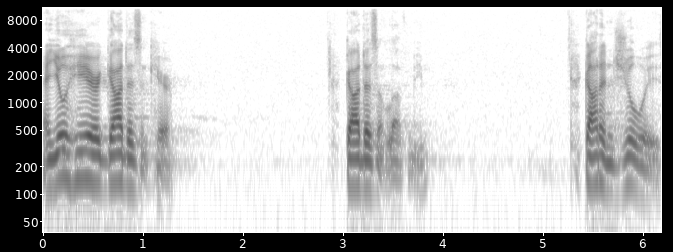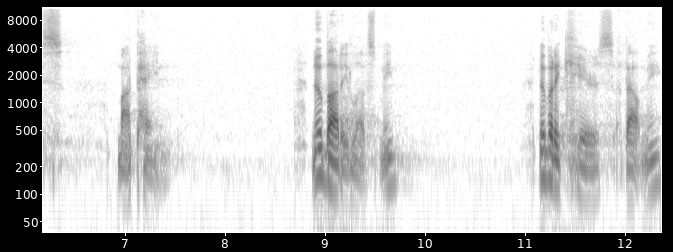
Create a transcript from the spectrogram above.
And you'll hear God doesn't care. God doesn't love me. God enjoys my pain. Nobody loves me. Nobody cares about me.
